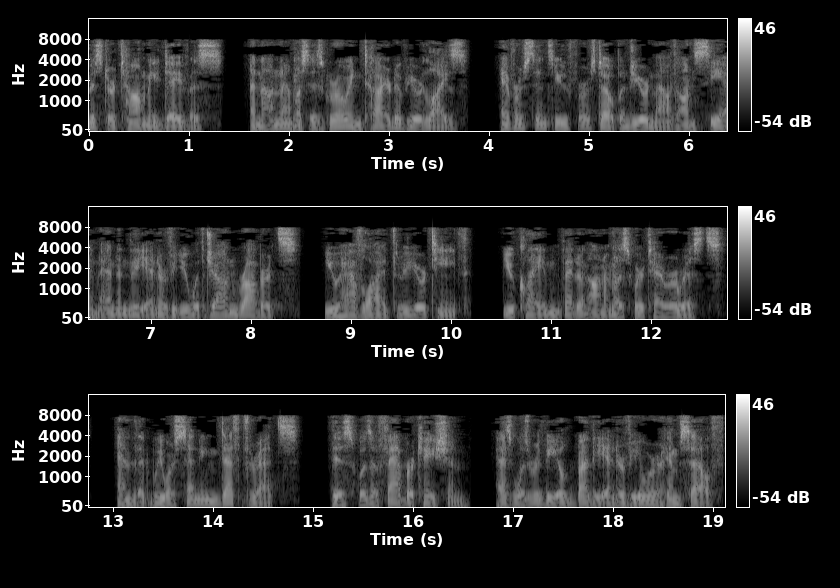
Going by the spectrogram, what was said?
Mr. Tommy Davis, Anonymous is growing tired of your lies. Ever since you first opened your mouth on CNN in the interview with John Roberts, you have lied through your teeth. You claimed that Anonymous were terrorists, and that we were sending death threats. This was a fabrication, as was revealed by the interviewer himself.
